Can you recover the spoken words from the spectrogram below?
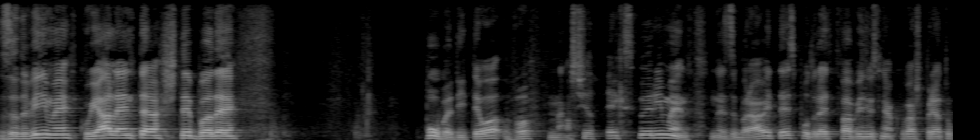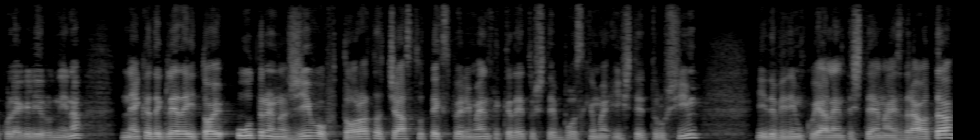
За да видим коя лента ще бъде победителя в нашия експеримент. Не забравяйте, споделете това видео с някой ваш приятел, колега или роднина. Нека да гледа и той утре на живо втората част от експеримента, където ще блъскаме и ще трушим и да видим коя лента ще е най-здравата.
